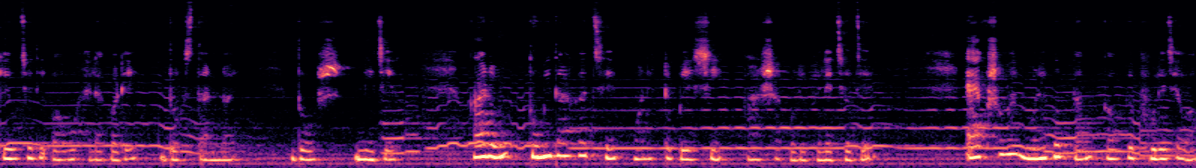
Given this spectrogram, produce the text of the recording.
কেউ যদি অবহেলা করে, দোষ তার নয়, দোষ নিজের। কারণ তুমি তার কাছে অনেকটা বেশি আশা করে ফেলেছ যে এক সময় মনে করতাম কাউকে ভুলে যাওয়া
